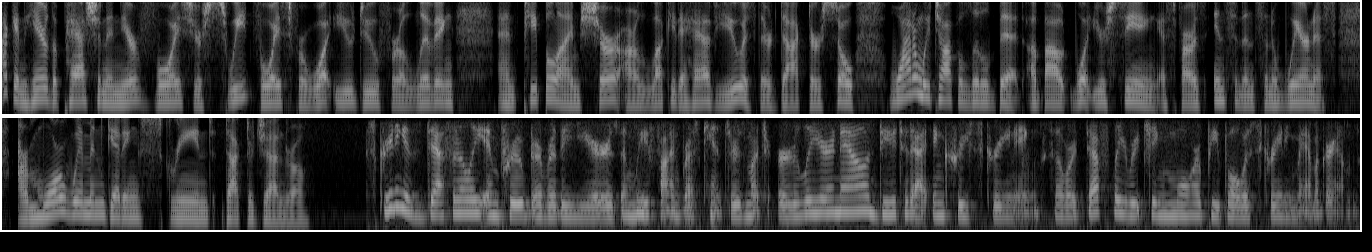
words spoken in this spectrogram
I can hear the passion in your voice, your sweet voice for what you do for a living. And people, I'm sure, are lucky to have you as their doctor. So, why don't we talk a little bit about what you're seeing as far as incidence and awareness? Are more women getting screened, Dr. Jendro? Screening has definitely improved over the years, and we find breast cancers much earlier now due to that increased screening. So, we're definitely reaching more people with screening mammograms.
